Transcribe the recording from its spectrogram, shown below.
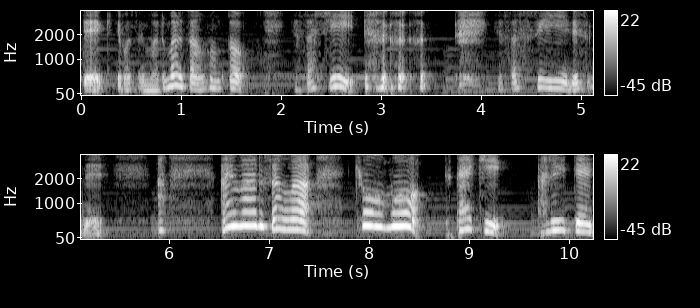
て来てますね。まるまるさん、本当優しい。優しいですね。あ、アイマールさんは、今日も二駅歩いて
